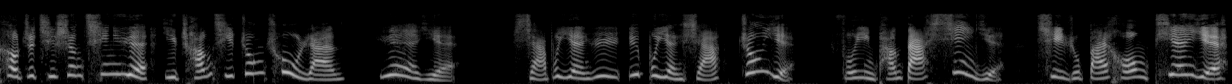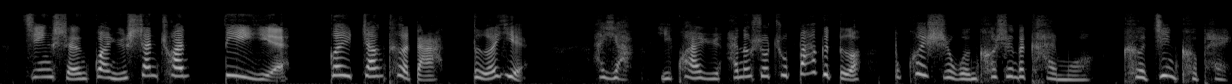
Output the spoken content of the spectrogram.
口之其声清悦，以长其中处然，悦也；瑕不掩瑜，玉不掩瑕，中也；浮影庞达，信也；气如白虹，天也；精神贯于山川，地也；规章特达，德也。哎呀，一块玉还能说出八个德，不愧是文科生的楷模，可敬可佩。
